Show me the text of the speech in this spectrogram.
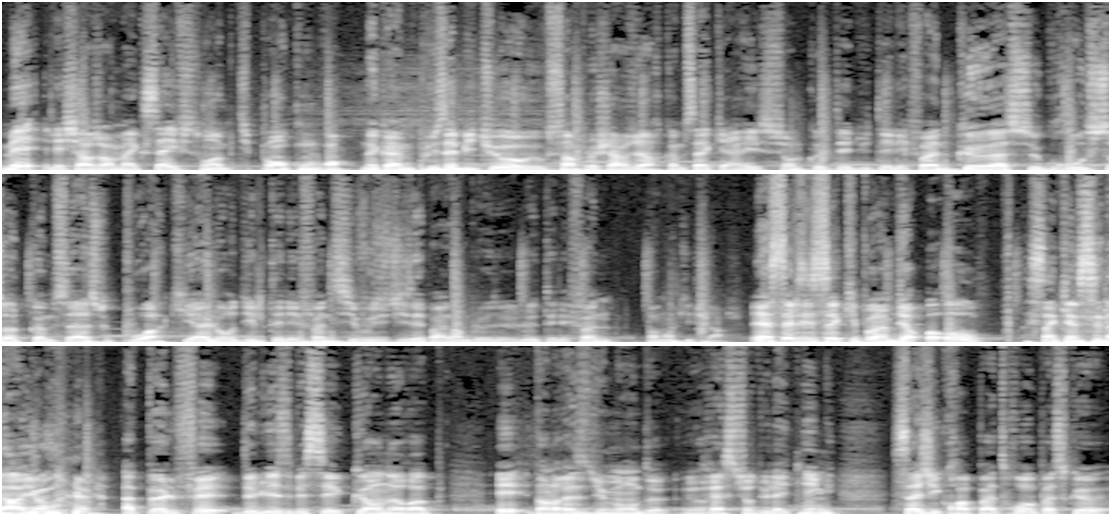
mais les chargeurs MagSafe sont un petit peu encombrants. On est quand même plus habitué aux simples chargeurs comme ça qui arrivent sur le côté du téléphone que à ce gros socle comme ça, ce poids qui alourdit le téléphone si vous utilisez par exemple le, téléphone pendant qu'il charge. Et à celles et ceux qui pourraient me dire oh oh, cinquième scénario, Apple fait de l'USB-C que en Europe et dans le reste du monde reste sur du Lightning. Ça, j'y crois pas trop parce que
